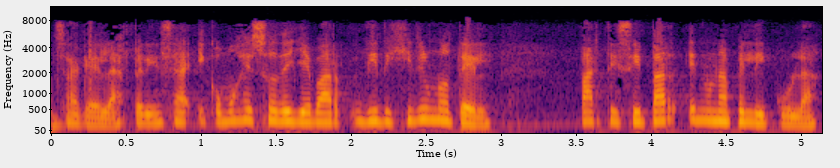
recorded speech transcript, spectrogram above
O sea, que la experiencia, ¿y cómo es eso de llevar, dirigir un hotel, participar en una película?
